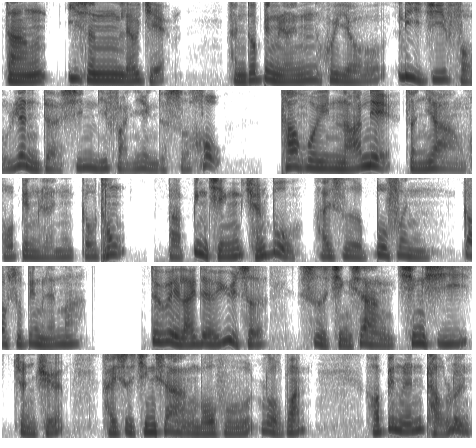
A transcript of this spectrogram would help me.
当医生了解。很多病人会有立即否认的心理反应的时候，他会拿捏怎样和病人沟通，把病情全部还是部分告诉病人吗？对未来的预测是倾向清晰准确，还是倾向模糊乐观？和病人讨论，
